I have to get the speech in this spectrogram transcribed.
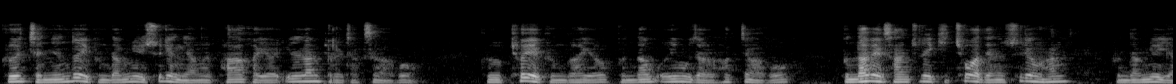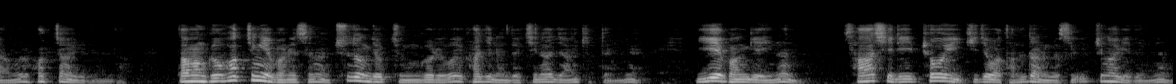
그 전년도의 분담료의 수령량을 파악하여 일람표를 작성하고 그 표에 근거하여 분담 의무자를 확정하고 분담액 산출의 기초가 되는 수령한 분담료 양을 확정하게 됩니다. 다만 그 확정에 관해서는 추정적 증거력을 가지는 데 지나지 않기 때문에 이해관계인은 사실이 표의 기재와 다르다는 것을 입증하게 되면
